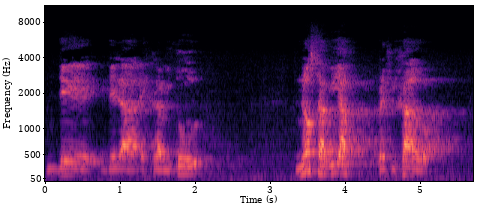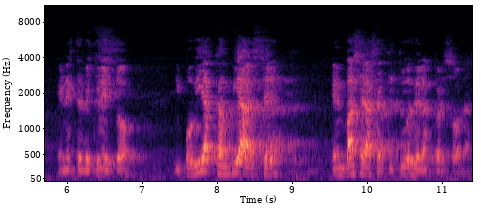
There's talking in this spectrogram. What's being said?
de, de la esclavitud no se había prefijado en este decreto y podía cambiarse en base a las actitudes de las personas.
